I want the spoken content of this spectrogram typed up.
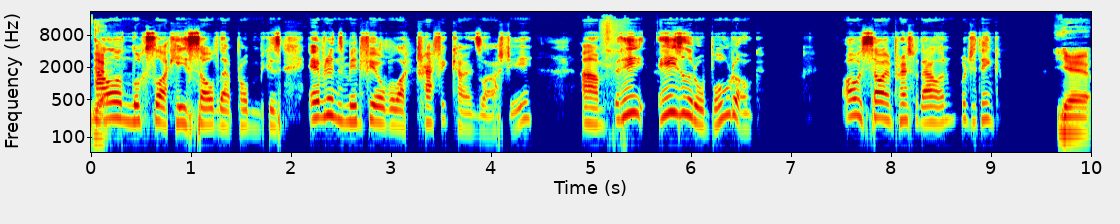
Yeah. Allan looks like he solved that problem because Everton's midfield were like traffic cones last year. Um, but he he's a little bulldog. I was so impressed with Allan. What do you think? Yeah,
